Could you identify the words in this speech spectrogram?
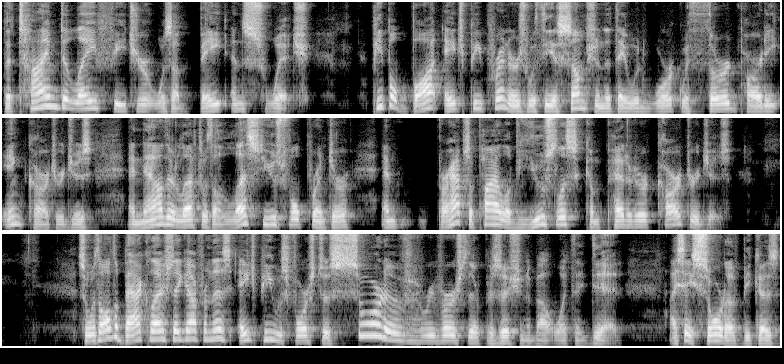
the time delay feature was a bait and switch. People bought HP printers with the assumption that they would work with third party ink cartridges, and now they're left with a less useful printer and perhaps a pile of useless competitor cartridges. So, with all the backlash they got from this, HP was forced to sort of reverse their position about what they did. I say sort of because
